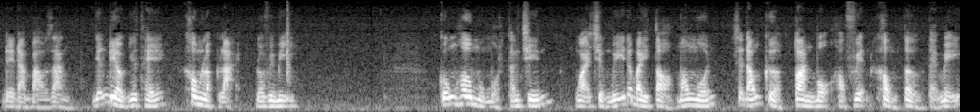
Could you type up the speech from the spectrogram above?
để đảm bảo rằng những điều như thế không lặp lại đối với Mỹ. Cũng hôm 1 tháng 9, Ngoại trưởng Mỹ đã bày tỏ mong muốn sẽ đóng cửa toàn bộ học viện khổng tử tại Mỹ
